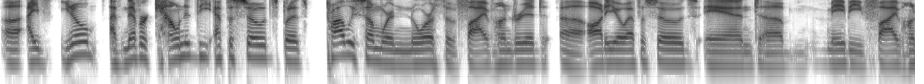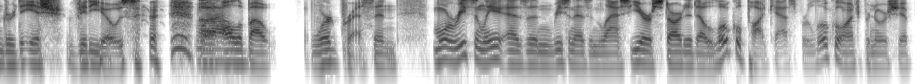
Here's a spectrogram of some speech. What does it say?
Uh, I've, you know, I've never counted the episodes, but it's probably somewhere north of 500 uh, audio episodes and uh, maybe 500 ish videos, uh, wow. all about WordPress. And more recently, as in recent as in last year, started a local podcast for local entrepreneurship.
